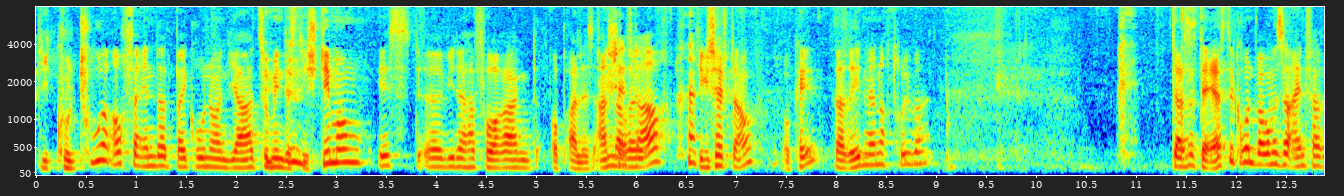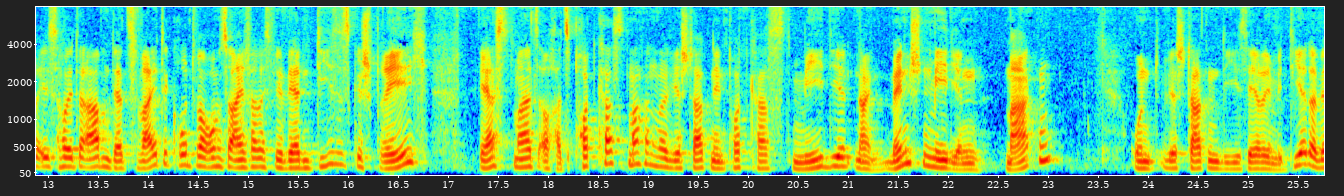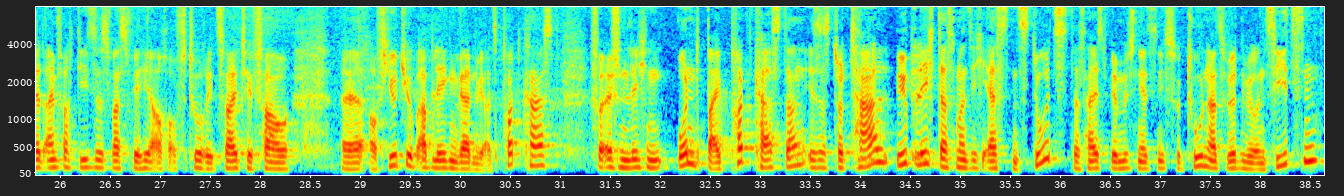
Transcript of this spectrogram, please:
die Kultur auch verändert bei Gruner und Jahr. Zumindest die Stimmung ist äh, wieder hervorragend. Ob alles andere. Geschäfte auch. Die Geschäfte auch? Okay, da reden wir noch drüber. Das ist der erste Grund, warum es so einfach ist heute Abend. Der zweite Grund, warum es so einfach ist, wir werden dieses Gespräch erstmals auch als Podcast machen, weil wir starten den Podcast Medien, nein, Menschen, Medien, Marken. Und wir starten die Serie mit dir. Da wird einfach dieses, was wir hier auch auf Turi 2 TV äh, auf YouTube ablegen, werden wir als Podcast veröffentlichen. Und bei Podcastern ist es total üblich, dass man sich erstens duzt. Das heißt, wir müssen jetzt nicht so tun, als würden wir uns siezen.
